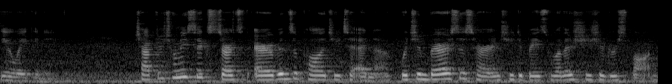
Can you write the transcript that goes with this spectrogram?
The Awakening. Chapter 26 starts with Arobin's apology to Edna, which embarrasses her and she debates whether she should respond.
